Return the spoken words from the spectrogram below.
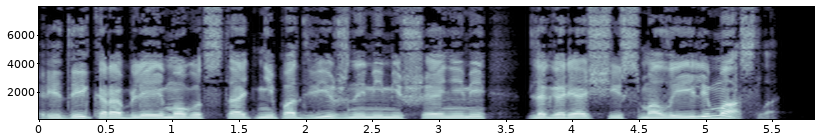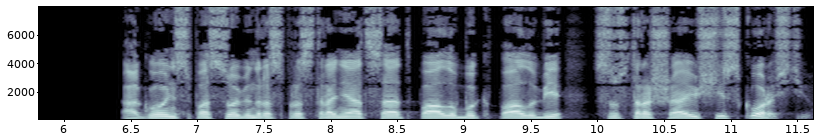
ряды кораблей могут стать неподвижными мишенями для горящей смолы или масла. Огонь способен распространяться от палубы к палубе с устрашающей скоростью.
